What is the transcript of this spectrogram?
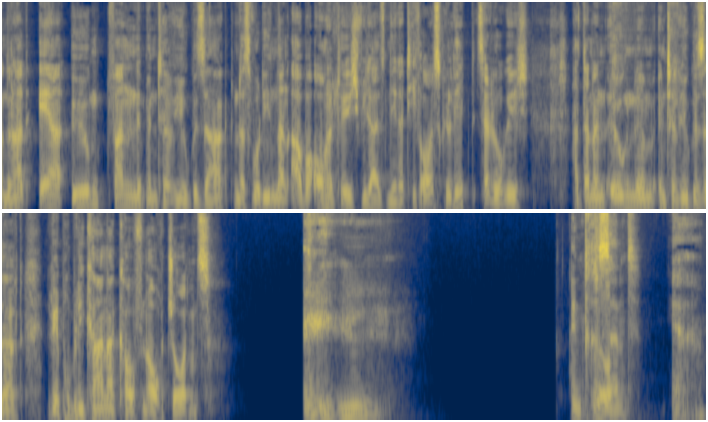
Und dann hat er irgendwann in einem Interview gesagt, und das wurde ihm dann aber auch natürlich wieder als negativ ausgelegt, ist ja logisch, hat dann in irgendeinem Interview gesagt, Republikaner kaufen auch Jordans. Interessant. Ja.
